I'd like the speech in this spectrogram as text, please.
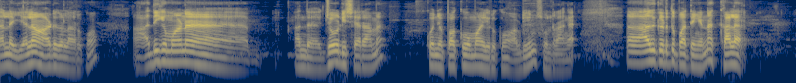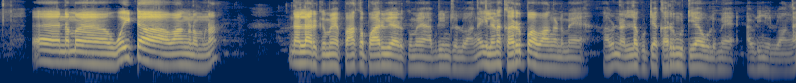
நல்ல இளம் ஆடுகளாக இருக்கும். அதிகமான அந்த ஜோடி சேராமல் கொஞ்சம் பக்குவமாக இருக்கும் அப்படின்னு சொல்கிறாங்க அதுக்கடுத்து பார்த்திங்கன்னா கலர். நம்ம ஒயிட்டாக வாங்கினோம்னா நல்லா இருக்குமே பார்க்க பார்வையாக இருக்குமே அப்படின்னு சொல்லுவாங்க. இல்லைன்னா கருப்பாக வாங்கணுமே அப்படின்னு நல்ல குட்டியாக கருங்குட்டியாக விழுமே அப்படின்னு சொல்லுவாங்க.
